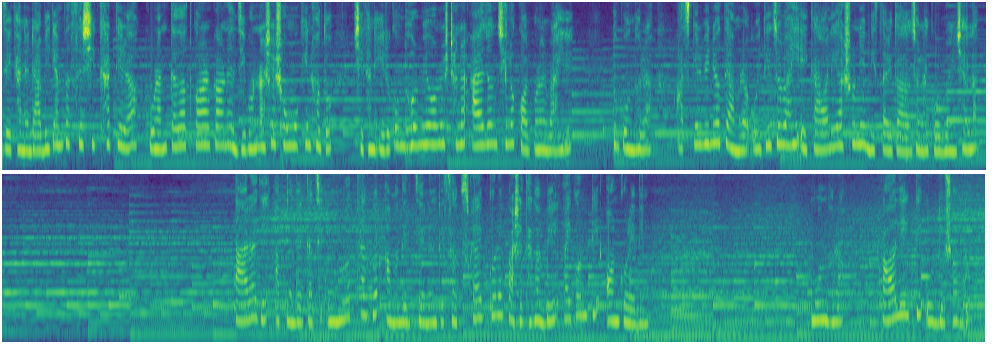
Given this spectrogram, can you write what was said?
যেখানে ডাবি ক্যাম্পাসের শিক্ষার্থীরা কোরআন তেলাত করার কারণে জীবন জীবননাশের সম্মুখীন হতো, সেখানে এরকম ধর্মীয় অনুষ্ঠানের আয়োজন ছিল কল্পনার বাহিরে। তো বন্ধুরা, আজকের ভিডিওতে আমরা ঐতিহ্যবাহী এই কাওয়ালি আসন নিয়ে বিস্তারিত আলোচনা করব ইনশাল্লাহ তার আগে আপনাদের কাছে অনুরোধ থাকবে আমাদের চ্যানেলটি সাবস্ক্রাইব করে পাশে থাকা বেল আইকনটি অন করে দিন। বন্ধুরা, কাওয়ালি একটি উর্দু শব্দ।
